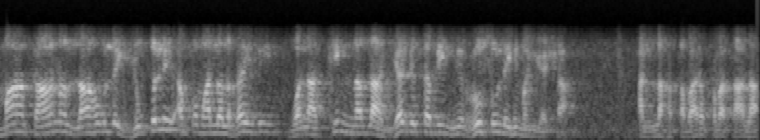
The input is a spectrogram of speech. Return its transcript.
माँ कान अल्लाह युगले अकमल्लि वला किन अल्लाह यज तभी रसुल ही मैशा अल्लाह तबारक वाली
